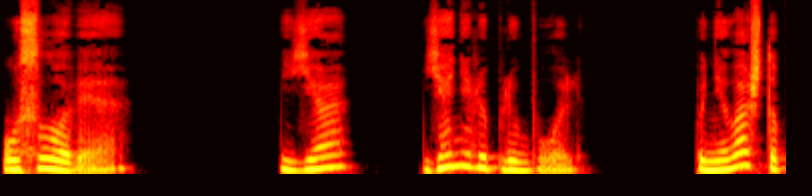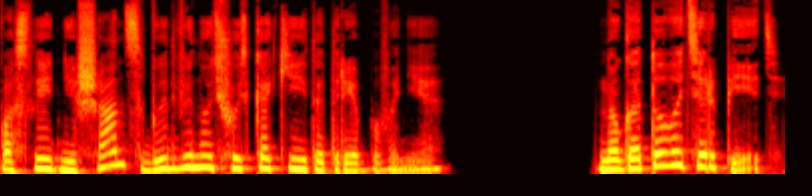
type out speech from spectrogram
Условия. Я... я не люблю боль. Поняла, что последний шанс выдвинуть хоть какие-то требования. Но готова терпеть,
